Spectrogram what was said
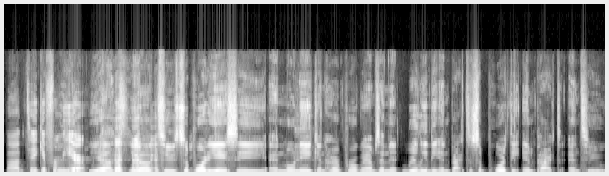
Bob, take it from here. Yeah, you know, to support EAC and Monique and her programs, and it, really the impact, to support the impact, and to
